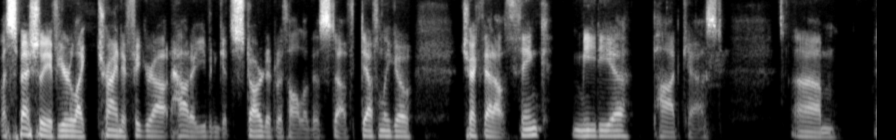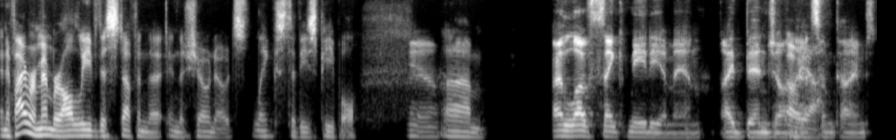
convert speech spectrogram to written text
especially if you're like trying to figure out how to even get started with all of this stuff. Definitely go check that out. Think Media Podcast. Um, and if I remember, I'll leave this stuff in the in the show notes, links to these people. Yeah. Um, I love Think Media, man. I binge on Oh, that yeah. sometimes.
